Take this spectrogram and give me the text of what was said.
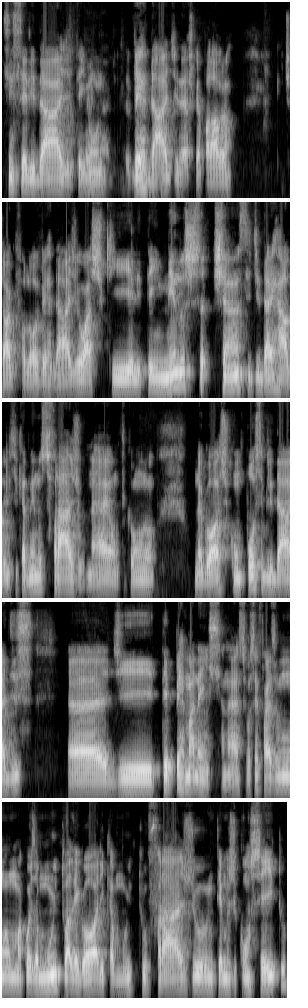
sinceridade, tem verdade. Um, verdade, né? Acho que é a palavra que o Thiago falou, verdade. Eu acho que ele tem menos chance de dar errado. Ele fica menos frágil, né? Fica um, um negócio com possibilidades é, de ter permanência, né? Se você faz um, uma coisa muito alegórica, muito frágil em termos de conceito,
